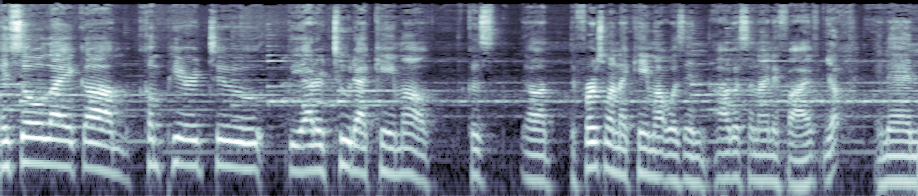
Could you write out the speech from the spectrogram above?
And so, like, um, compared to the other two that came out, because uh, the first one that came out was in August of 95. yep And then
